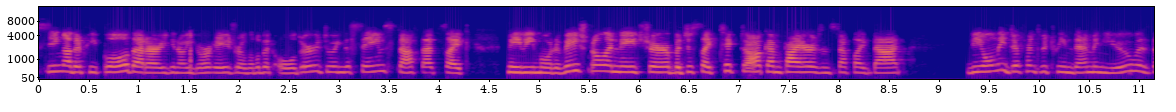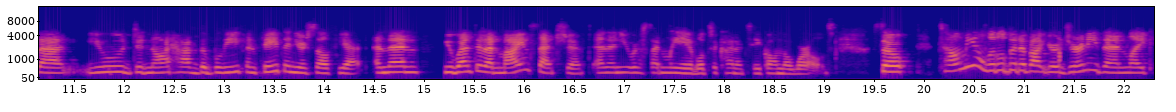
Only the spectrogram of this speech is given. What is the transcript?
seeing other people that are, you know, your age or a little bit older doing the same stuff that's like maybe motivational in nature, but just like TikTok empires and stuff like that. The only difference between them and you is that you did not have the belief and faith in yourself yet. And then you went through that mindset shift and then you were suddenly able to kind of take on the world. So tell me a little bit about your journey then. Like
